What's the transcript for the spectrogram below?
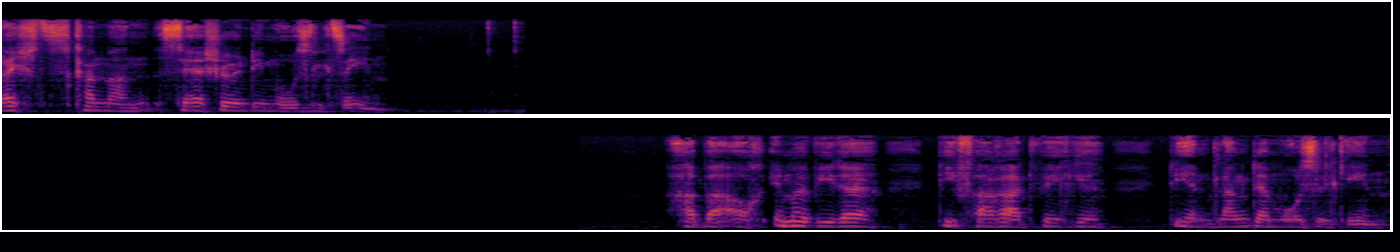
rechts kann man sehr schön die Mosel sehen. aber auch immer wieder die Fahrradwege, die entlang der Mosel gehen.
